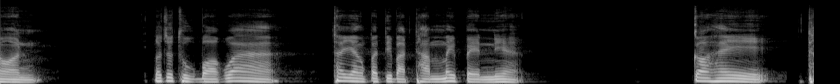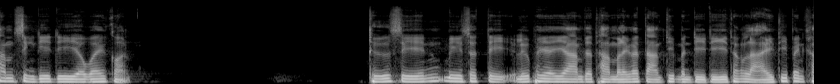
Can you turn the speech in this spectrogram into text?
นอน เราจะถูกบอกว่าถ้ายังปฏิบัติธรรมไม่เป็นเนี่ย ก็ให้ทำสิ่งดีๆเอาไว้ก่อน ถือศีลมีสติหรือพยายามจะทำอะไรก็ตามที่มันดีๆ ทั้งหลายที่เป็นค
